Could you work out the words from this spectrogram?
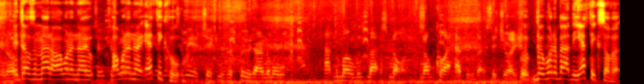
You know. It doesn't matter. I want to know. To- to I want to know to me, ethical. To me, a chicken is a food animal. At the moment, that's not, and I'm quite happy with that situation. But what about the ethics of it?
